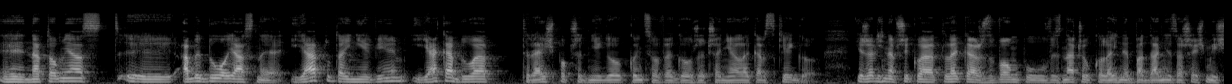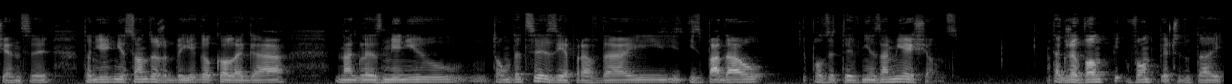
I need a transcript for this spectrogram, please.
Y, natomiast, y, aby było jasne, ja tutaj nie wiem, jaka była treść poprzedniego końcowego orzeczenia lekarskiego. Jeżeli na przykład lekarz z WOMP-u wyznaczył kolejne badanie za 6 miesięcy, to nie, nie sądzę, żeby jego kolega nagle zmienił tą decyzję, prawda, i, i zbadał pozytywnie za miesiąc. Także wątpię, wątpię, czy tutaj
